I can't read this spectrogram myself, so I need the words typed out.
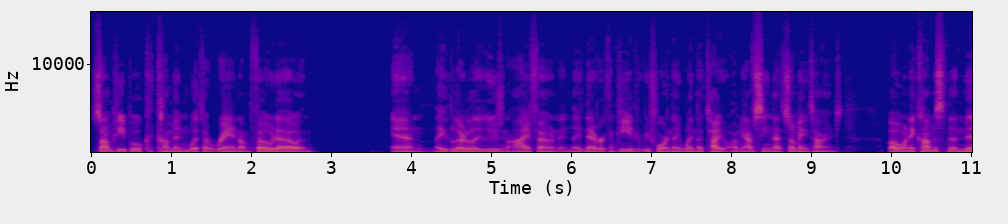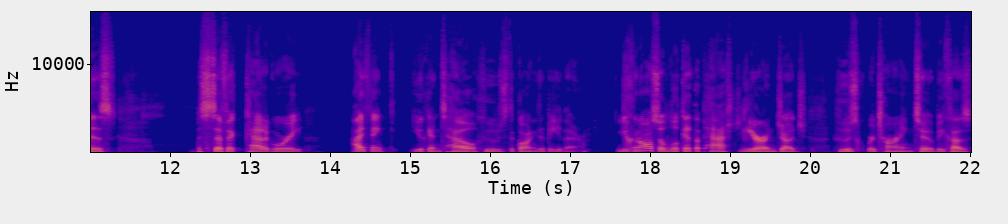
some people could come in with a random photo and and they literally use an iPhone and they've never competed before and they win the title. I mean, I've seen that so many times. But when it comes to the Ms. specific category, I think you can tell who's going to be there. You can also look at the past year and judge who's returning too, because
